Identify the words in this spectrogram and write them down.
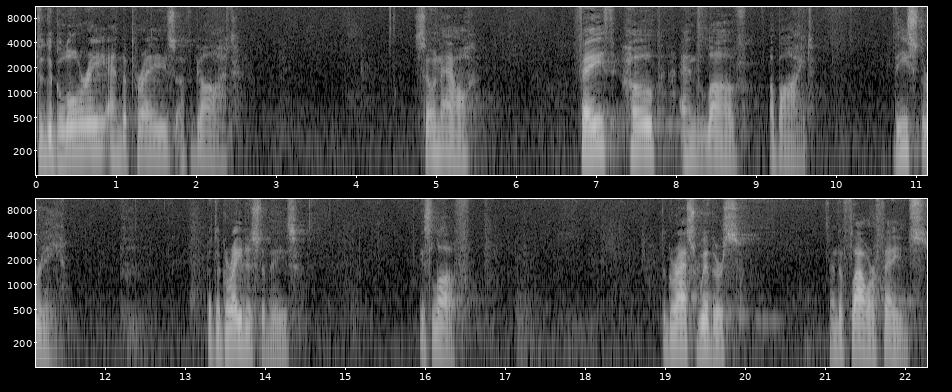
to the glory and the praise of God. So now, faith, hope, and love abide. These three. But the greatest of these is love. The grass withers and the flower fades,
